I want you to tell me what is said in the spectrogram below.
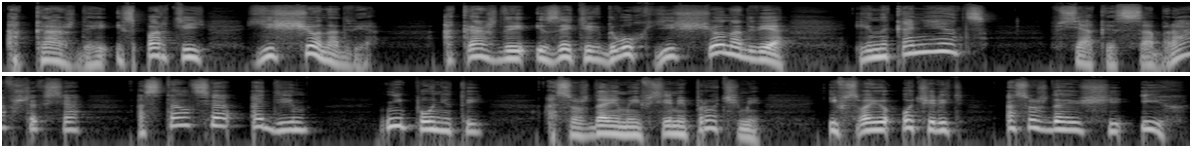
а каждая из партий еще на две, а каждая из этих двух еще на две, и, наконец, всяк из собравшихся остался один, непонятый, осуждаемый всеми прочими, и, в свою очередь, осуждающий их.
